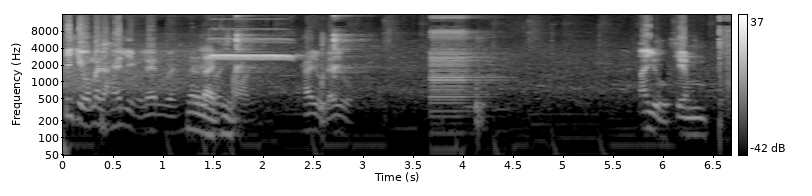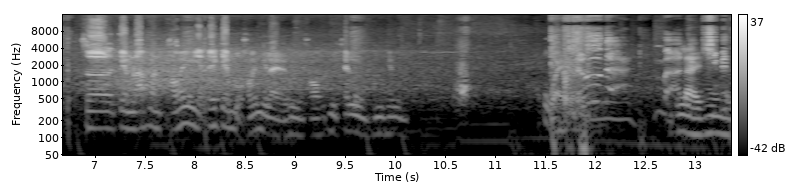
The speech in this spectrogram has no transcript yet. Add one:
พี่คิดว่ามันจะให้หลิงเล่นเว้ยไม่เป็นไรพี่ สอนให้อยู่ได้อยู่ ได้อยู่เกมคือเกมรับมันเขาไม่มีไอเกมบวกเขาไม่มีอะไรเลยเขามีแค่ลุงเขามีแค่ลุงป่วยอะไรพี่มัน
